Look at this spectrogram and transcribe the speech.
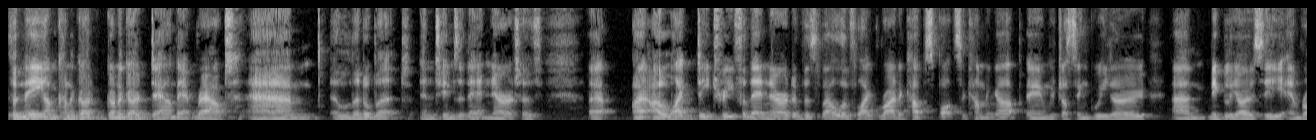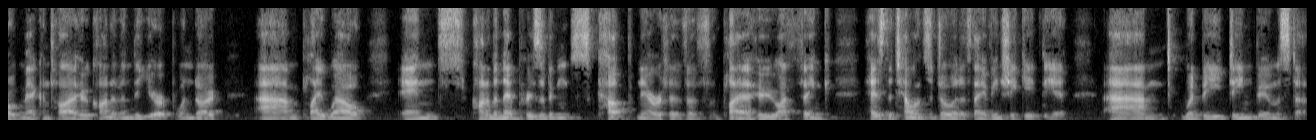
For me, I'm kind of going to go down that route um, a little bit in terms of that narrative. Uh, I, I, like Detry for that narrative as well. Of like Ryder Cup spots are coming up, and we've just seen Guido, um, Migliozzi, and Rob MacIntyre, who are kind of in the Europe window, um, play well, and kind of in that President's Cup narrative of a player who I think has the talent to do it if they eventually get there. Um, would be Dean Burmester.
